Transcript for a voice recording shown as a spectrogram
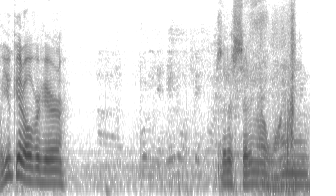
Will you get over here? Instead of sitting there whining.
